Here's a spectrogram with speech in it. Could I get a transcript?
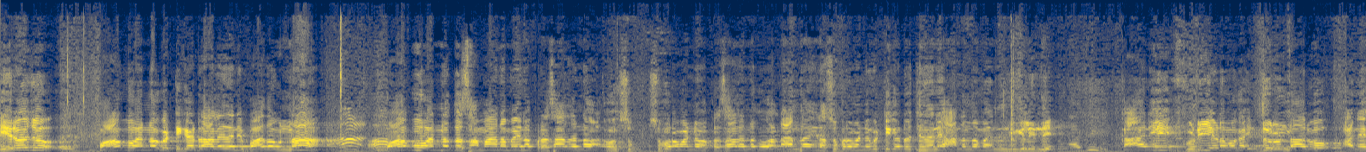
ఈరోజు బాబు అన్నకు టికెట్ రాలేదని బాధ ఉన్నా బాబు అన్నతో సమానమైన ప్రసాద్ అన్న సు- సుబ్రహ్మణ్యం ప్రసాద్ అన్నకు అన్న ఆయన సుబ్రహ్మణ్యకు టికెట్ వచ్చిందని ఆనందమైన మిగిలింది. కానీ కుడి ఎడమగా ఇద్దరుంటారు అనే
